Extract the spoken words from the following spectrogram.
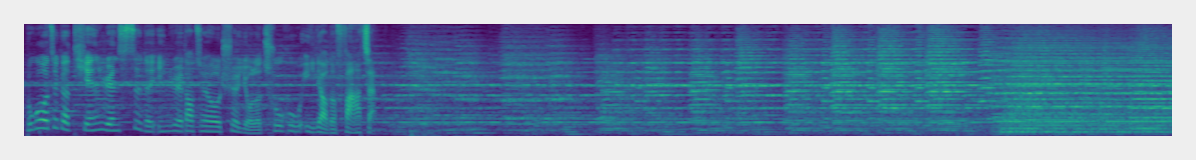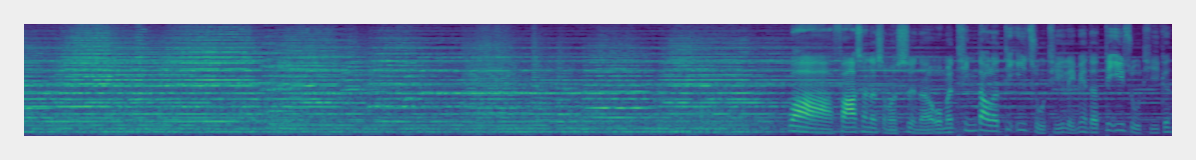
不过，这个田园式的音乐到最后却有了出乎意料的发展。发生了什么事呢？我们听到了第一主题里面的第一主题跟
